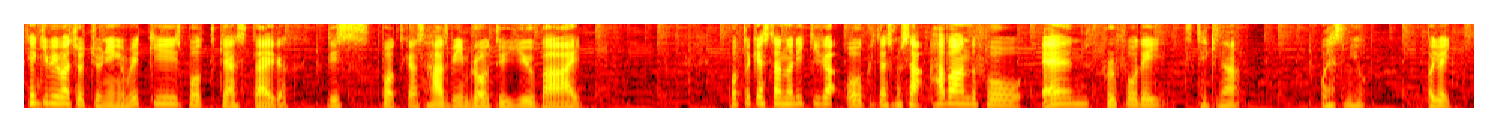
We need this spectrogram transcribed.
Thank you very much for tuning in Ricky's Podcast 大学。This podcast has been brought to you by ポッドキャスターのリッキーがお送りいたしました。Have a wonderful and fruitful day. 素敵なお休みを。バイバイ。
